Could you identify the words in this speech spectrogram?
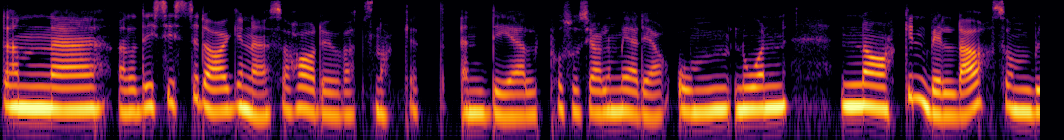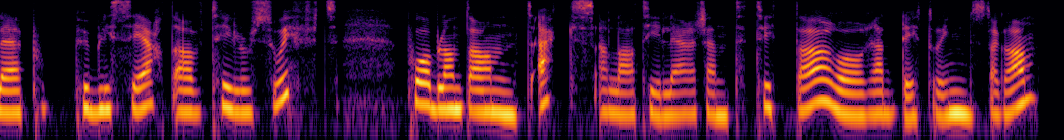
Den, eh, eller de siste dagene så har det jo vært snakket en del på sosiale medier om noen nakenbilder som ble publisert av Taylor Swift på annet X, eller tidligere kjent Twitter, og Reddit og Instagram.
